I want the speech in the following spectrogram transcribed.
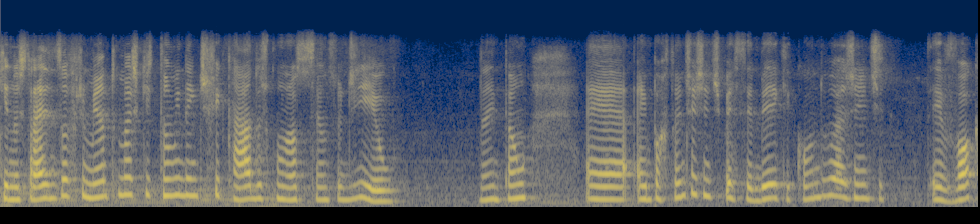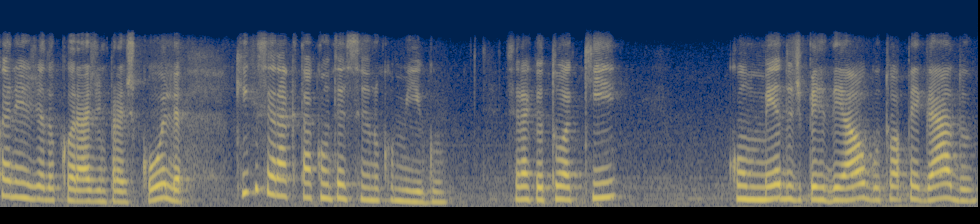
que nos trazem sofrimento, mas que estão identificados com o nosso senso de eu. Né? Então, é, é importante a gente perceber que quando a gente evoca a energia da coragem para a escolha, o que, que será que está acontecendo comigo? Será que eu estou aqui com medo de perder algo? Estou apegado?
